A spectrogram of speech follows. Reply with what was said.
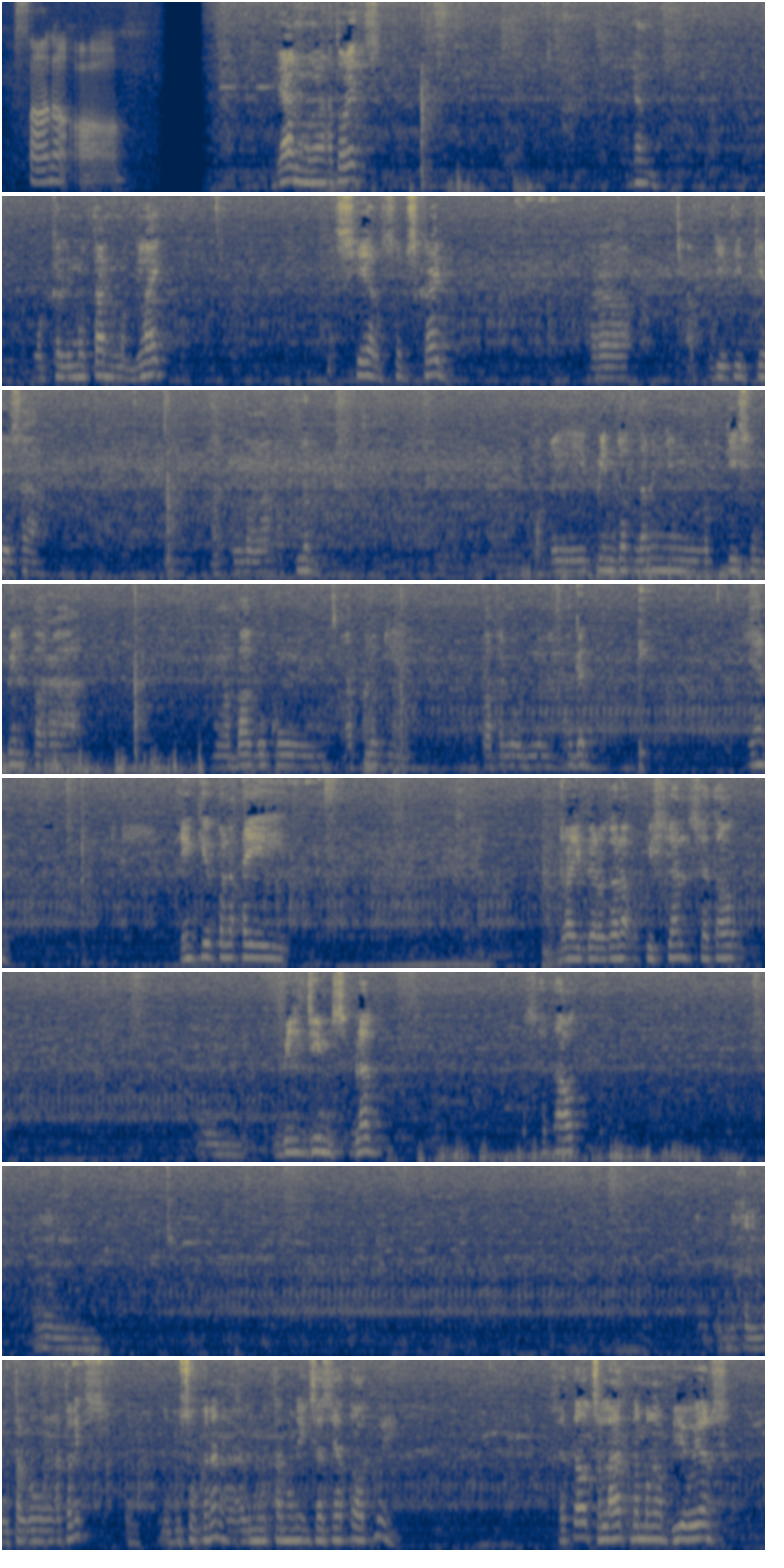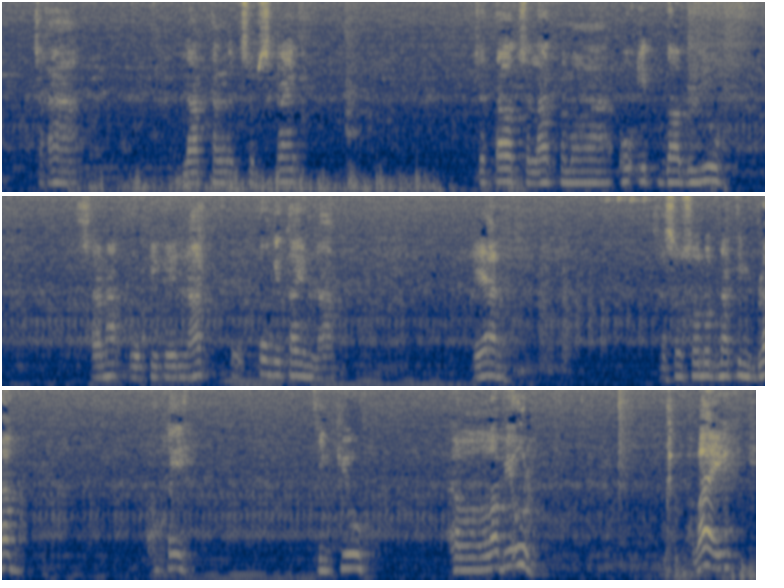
Sana all. Yan mga katulits. Yan. Huwag kalimutan mag-like, share, subscribe para updated kayo sa aking mga upload. Pakipindot na rin yung notification bell para mga bago kong upload eh, papanood mo na agad. Yan. Thank you pala kay Driver Gala Official. Shout out. Bill James Vlog. Shout out. Um, nakalimutan ko mga katolits. Nabusog ka na, nakakalimutan mo na isa shout out mo eh. Shout out sa lahat ng mga viewers. Tsaka lahat ng nag-subscribe. Shout out sa lahat ng mga OFW. Sana okay kayong lahat. Okay tayong lahat. Ayan. Sa susunod nating vlog. Okay. Thank you. I love you all. Bye-bye.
